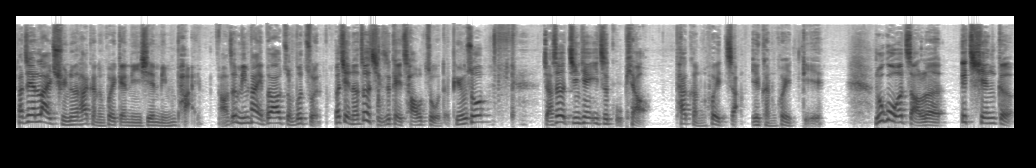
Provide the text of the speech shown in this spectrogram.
那这些赖群呢，他可能会给你一些名牌啊，这个明牌也不知道准不准，而且呢，这个其实可以操作的。比如说，假设今天一只股票，它可能会涨，也可能会跌。如果我找了一千个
